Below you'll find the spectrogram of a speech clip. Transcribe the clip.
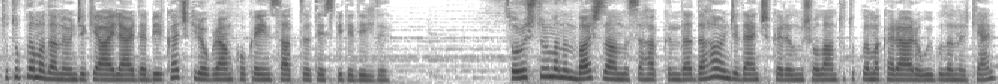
tutuklamadan önceki aylarda birkaç kilogram kokain sattığı tespit edildi. Soruşturmanın baş zanlısı hakkında daha önceden çıkarılmış olan tutuklama kararı uygulanırken,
